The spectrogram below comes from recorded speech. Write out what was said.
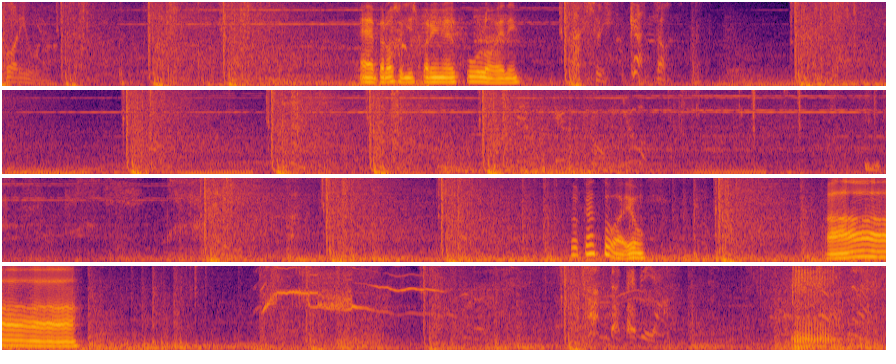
Fuori uno. Eh, però se gli spari nel culo, vedi. Ashley, cazzo! Dove cazzo vai, oh? Ah! Andate via!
